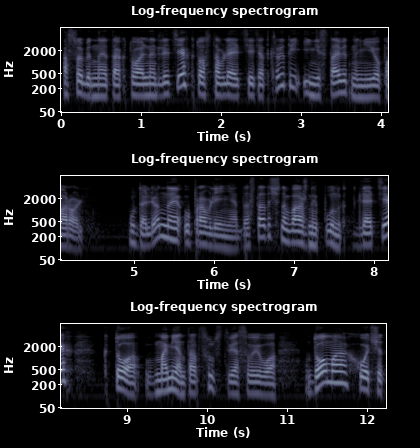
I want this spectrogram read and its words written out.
Особенно это актуально для тех, кто оставляет сеть открытой и не ставит на нее пароль. Удаленное управление. Достаточно важный пункт для тех, кто в момент отсутствия своего дома хочет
